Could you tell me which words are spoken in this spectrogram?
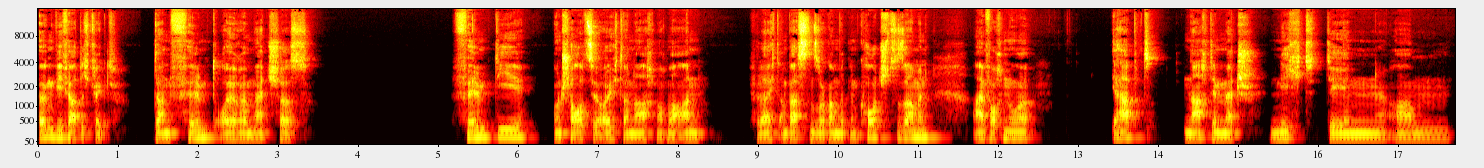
irgendwie fertig kriegt, dann filmt eure Matches. Filmt die und schaut sie euch danach nochmal an. Vielleicht am besten sogar mit einem Coach zusammen. Einfach nur, ihr habt nach dem Match nicht den ähm,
